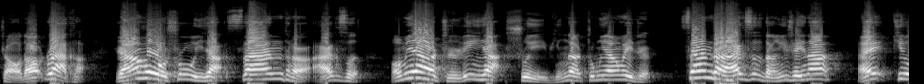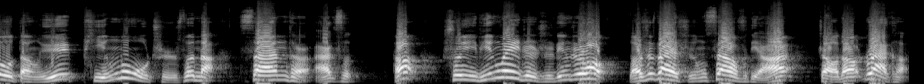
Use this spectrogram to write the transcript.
找到 rect，然后输入一下 center x。我们要指定一下水平的中央位置，center x 等于谁呢？哎，就等于屏幕尺寸的 center x。好，水平位置指定之后，老师再使用 self 点找到 rect。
